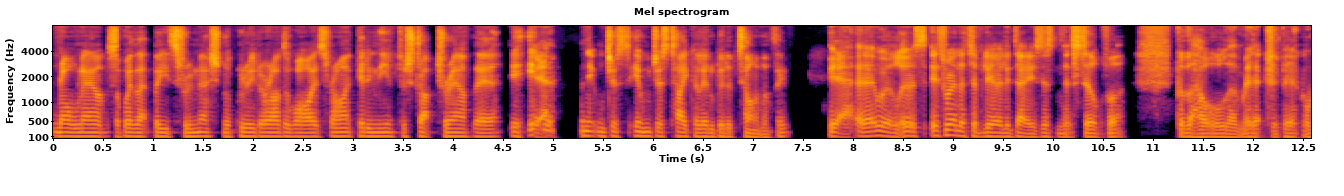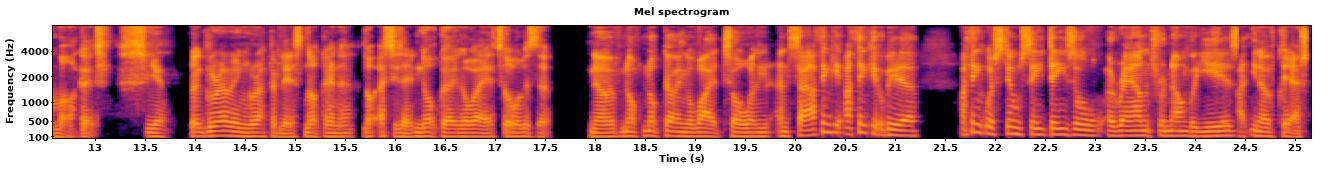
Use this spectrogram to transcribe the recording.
rollouts, whether that be through national grid or otherwise, right? Getting the infrastructure out there, it, yeah. It, and it will just it will just take a little bit of time. I think. Yeah, it will. It's, it's relatively early days, isn't it? Still for for the whole um, electric vehicle market. Yeah, but growing rapidly. It's not going to, not as you say, not going away at all, is it? No, not not going away at all. And and so I think I think it'll be a. I think we'll still see diesel around for a number of years. You know, of course, yeah.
